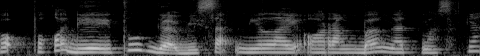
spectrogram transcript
pokok dia itu nggak bisa nilai orang banget. Maksudnya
